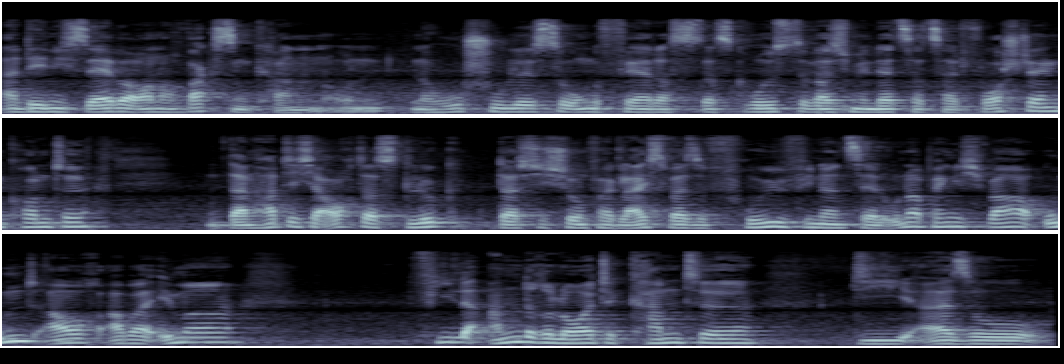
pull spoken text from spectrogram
an denen ich selber auch noch wachsen kann. Und eine Hochschule ist so ungefähr das, das Größte, was ich mir in letzter Zeit vorstellen konnte. Dann hatte ich ja auch das Glück, dass ich schon vergleichsweise früh finanziell unabhängig war und auch aber immer viele andere Leute kannte, die also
